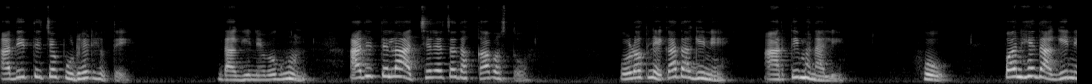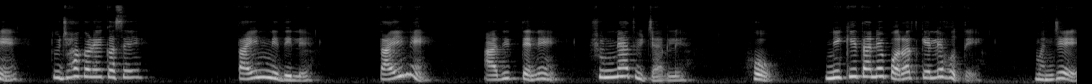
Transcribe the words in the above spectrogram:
आदित्यच्या पुढे ठेवते. दागिने बघून आदित्यला आश्चर्याचा धक्का बसतो. ओळखले का दागिने? आरती म्हणाली. हो पण हे दागिने तुझ्याकडे कसे? ताईंनी दिले. ताईने? आदित्यने शून्यात विचारले. हो निकिताने परत केले होते. म्हणजे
